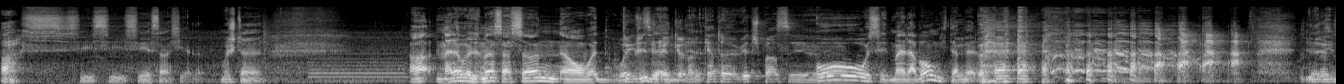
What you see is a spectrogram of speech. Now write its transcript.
Ah, c'est essentiel. Moi, je suis un. Ah, malheureusement, ça sonne. On va être Oui, obligé de. quelqu'un dans le 418, je pense. c'est... euh, Oh, c'est demain la bombe qui t'appelle. il nous.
